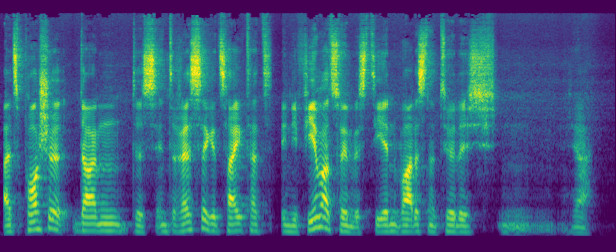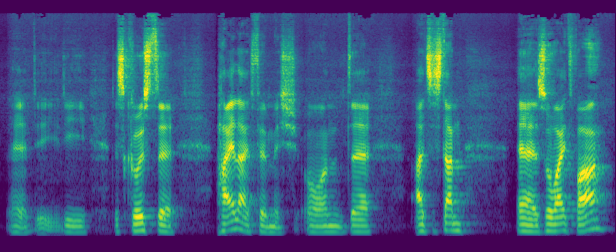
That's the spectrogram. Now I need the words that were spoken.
als Porsche dann das Interesse gezeigt hat, in die Firma zu investieren, war das natürlich ja, äh, die, die, das größte Highlight für mich. Und äh, als es dann äh, soweit war,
